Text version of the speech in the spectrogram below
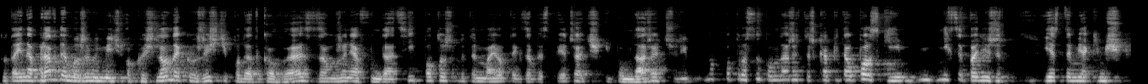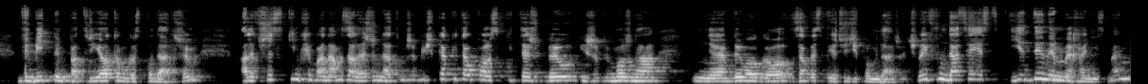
Tutaj naprawdę możemy mieć określone korzyści podatkowe z założenia fundacji po to, żeby ten majątek zabezpieczać i pomnażać, czyli no po prostu pomnażać też kapitał polski. Nie chcę powiedzieć, że jestem jakimś wybitnym patriotą gospodarczym, ale wszystkim chyba nam zależy na tym, żeby kapitał polski też był i żeby można było go zabezpieczyć i pomnażać. No i fundacja jest jedynym mechanizmem,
